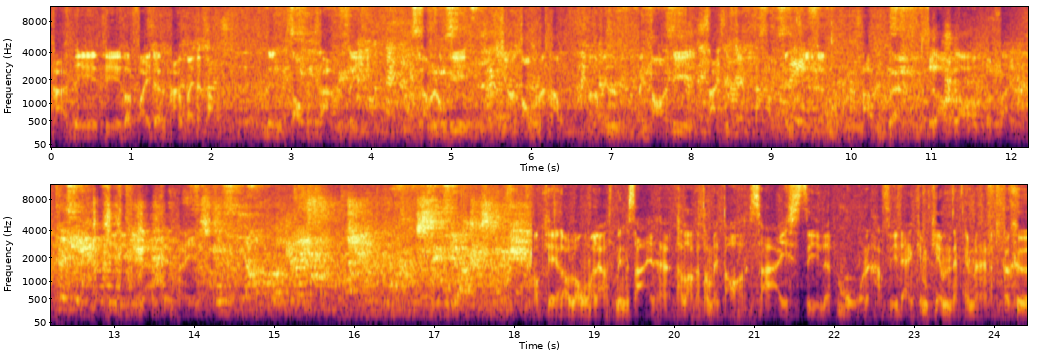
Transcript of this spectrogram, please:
ถานีที่รถไฟเดินทางไปนะครับ1 2 3 4เราไปลงที่เจียวตงนะครับ แล้วก็เป็นไปต่อที่สาย11นะครับ เป็นสีเลือดหมูนะครับเพื่อนๆที่เราก็รอรถไฟไปที่ดิสนีย์แลนด์เซี่ยงไฮ้นะครับ โอเคเราลงมาแล้วหนึ่งสายนะฮะ แล้วเราก็ต้องไปต่อสายสีเลือดหมูนะครับ สีแดงเข้มๆเนี่ยเห็นไหมฮะ ก็คือ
